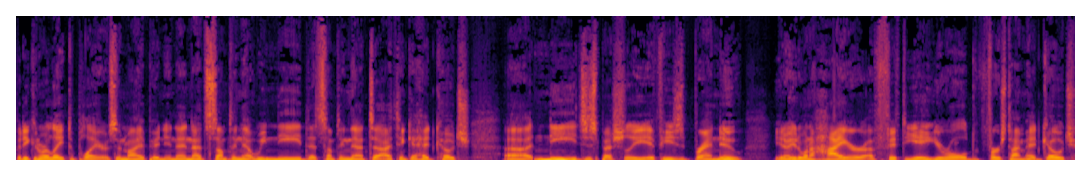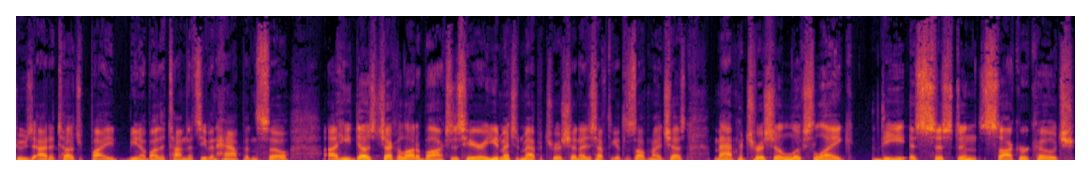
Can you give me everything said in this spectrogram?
but he can relate to players, in my opinion, and that's something that we need. That's something that uh, I think a head coach uh, needs, especially if he's brand new. You know, you don't want to hire a 58 year old first time head coach who's out of touch by you know by the time that's even happened. So uh, he does check a lot of boxes here. You mentioned Matt Patricia, and I just have to get this off my chest. Matt Patricia looks like the assistant soccer coach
